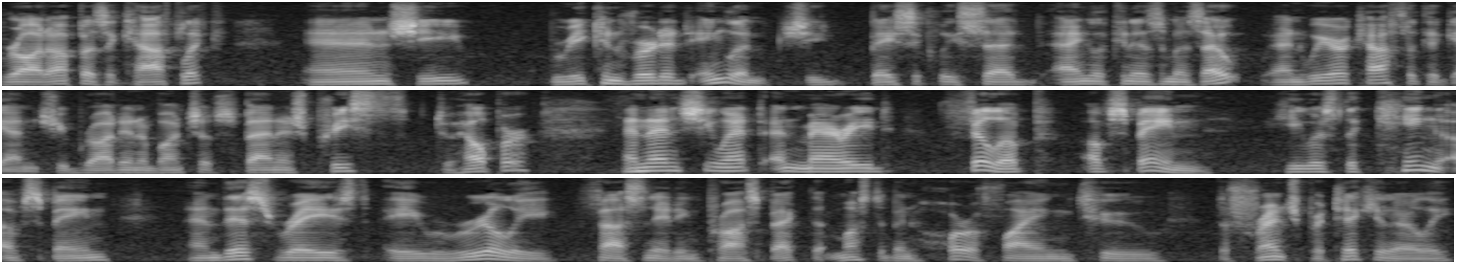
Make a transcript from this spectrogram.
brought up as a Catholic, and she reconverted England. She basically said Anglicanism is out and we are Catholic again. She brought in a bunch of Spanish priests to help her, and then she went and married Philip of Spain. He was the king of Spain, and this raised a really fascinating prospect that must have been horrifying to the French, particularly.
